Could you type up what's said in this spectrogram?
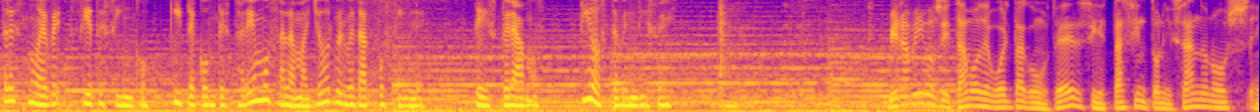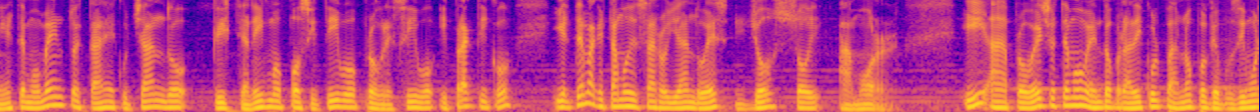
809-350-3975 y te contestaremos a la mayor brevedad posible. Te esperamos. Dios te bendice. Bien amigos, estamos de vuelta con ustedes. Si estás sintonizándonos en este momento, estás escuchando Cristianismo positivo, progresivo y práctico. Y el tema que estamos desarrollando es Yo soy amor. Y aprovecho este momento para disculparnos porque pusimos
